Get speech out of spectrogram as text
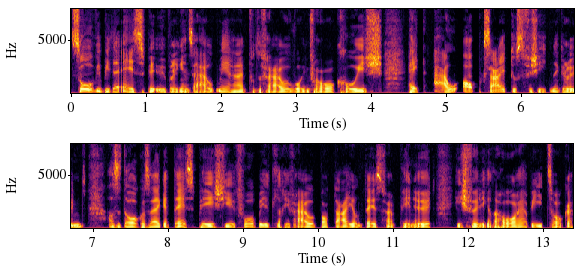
So wie bei der SP übrigens auch. Die Mehrheit der Frauen, die in Frage gekommen ist, hat auch abgesagt, aus verschiedenen Gründen. Also da sagen, die SP ist die vorbildliche Frauenpartei und die SVP nicht, ist völlig an den Haaren herbeizogen.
